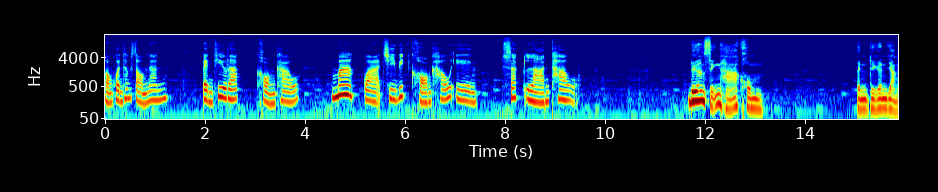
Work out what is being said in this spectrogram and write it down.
ของคนทั้งสองนั้น เป็นที่รักของเขามากกว่าชีวิตของเขาเอง สักล้านเท่า เดือนสิงหาคม เป็นเดือนอย่าง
